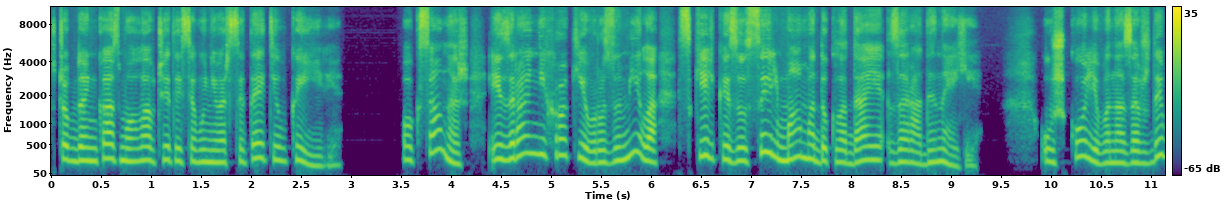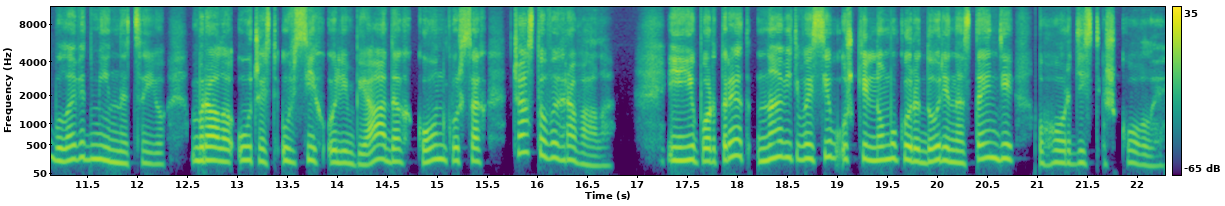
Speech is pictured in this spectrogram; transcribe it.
щоб донька змогла вчитися в університеті в Києві. Оксана ж із ранніх років розуміла, скільки зусиль мама докладає заради неї. У школі вона завжди була відмінницею, брала участь у всіх олімпіадах, конкурсах, часто вигравала. Її портрет навіть висів у шкільному коридорі на стенді гордість школи.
